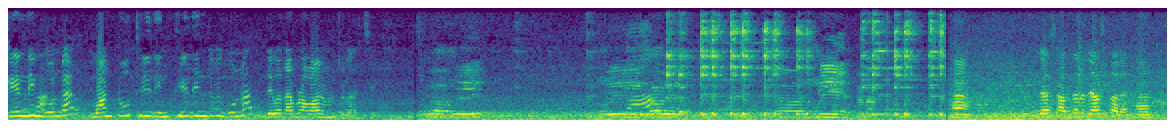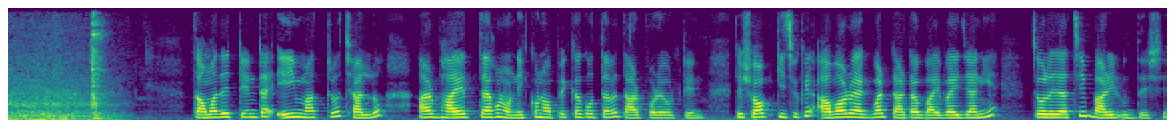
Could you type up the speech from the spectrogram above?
তিন দিন গুনবা ওয়ান টু থ্রি দিন। থ্রি দিন তুমি গুনবা দেখবা তারপর আবার আমরা চলে আসছি। হ্যাঁ। যা সাবধানে যাস তাহলে হ্যাঁ। আমাদের ট্রেনটা এই মাত্র ছাড়লো। আর ভাইয়ের তো এখন অনেকক্ষণ অপেক্ষা করতে হবে তারপরে ওর ট্রেন। তো সব কিছুকে আবারও একবার টাটা, বাই বাই জানিয়ে চলে যাচ্ছি বাড়ির উদ্দেশ্যে।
